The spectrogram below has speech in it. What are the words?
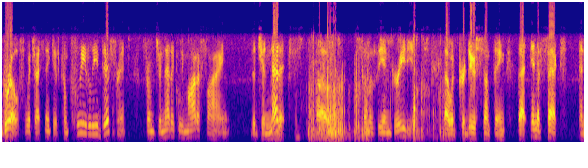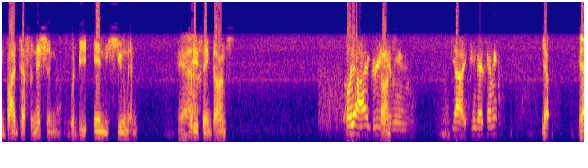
growth, which I think is completely different from genetically modifying the genetics of some of the ingredients that would produce something that, in effect and by definition, would be inhuman. Yeah. What do you think, Don? Oh yeah, I agree. Don? I mean, yeah. Can you guys hear me? Yep. Yeah.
